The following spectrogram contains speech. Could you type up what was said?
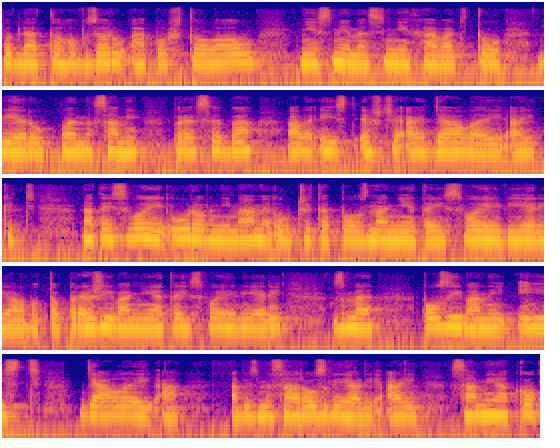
podľa toho vzoru apoštolov nesmieme si nechávať tú vieru len sami pre seba, ale ísť ešte aj ďalej, aj keď na tej svojej úrovni máme určité poznanie tej svojej viery alebo to prežívanie tej svojej viery, sme pozývaní ísť ďalej a aby sme sa rozvíjali aj sami ako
